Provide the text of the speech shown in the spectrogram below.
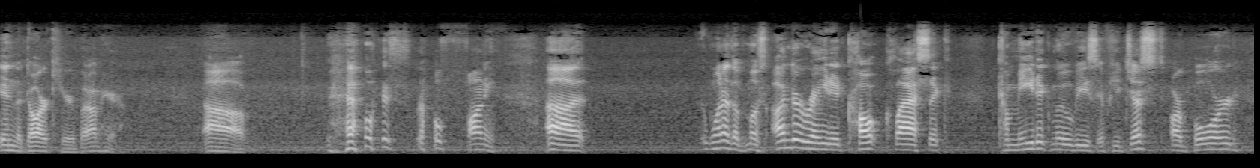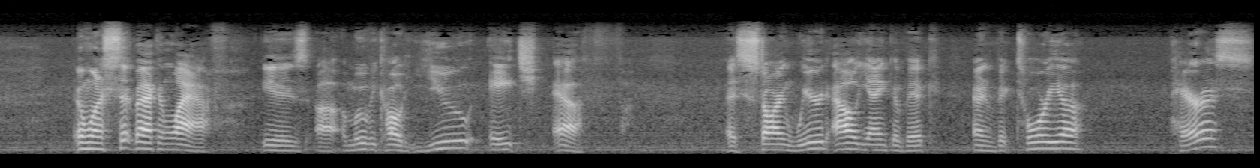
in the dark here, but I'm here. Um, that was so funny. Uh, one of the most underrated cult classic comedic movies if you just are bored and want to sit back and laugh is uh, a movie called UHF. It's starring Weird Al Yankovic and Victoria Paris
